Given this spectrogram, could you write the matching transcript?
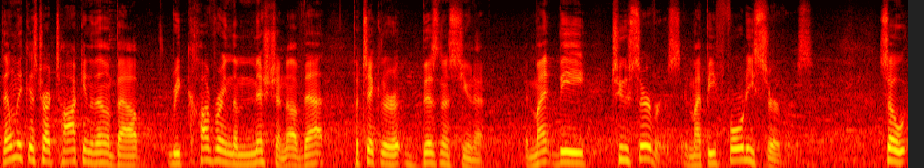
then we can start talking to them about recovering the mission of that particular business unit. It might be two servers, it might be 40 servers. So,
